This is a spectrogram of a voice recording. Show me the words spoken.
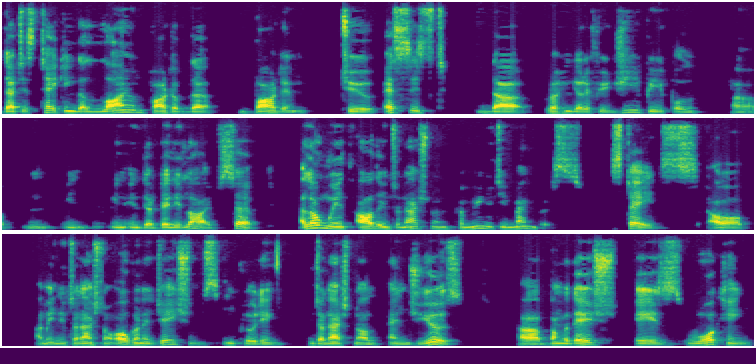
that is taking the lion part of the burden to assist the Rohingya refugee people uh, in, in, their daily lives. So, along with other international community members, states, or I mean international organizations, including international NGOs, uh, Bangladesh is working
